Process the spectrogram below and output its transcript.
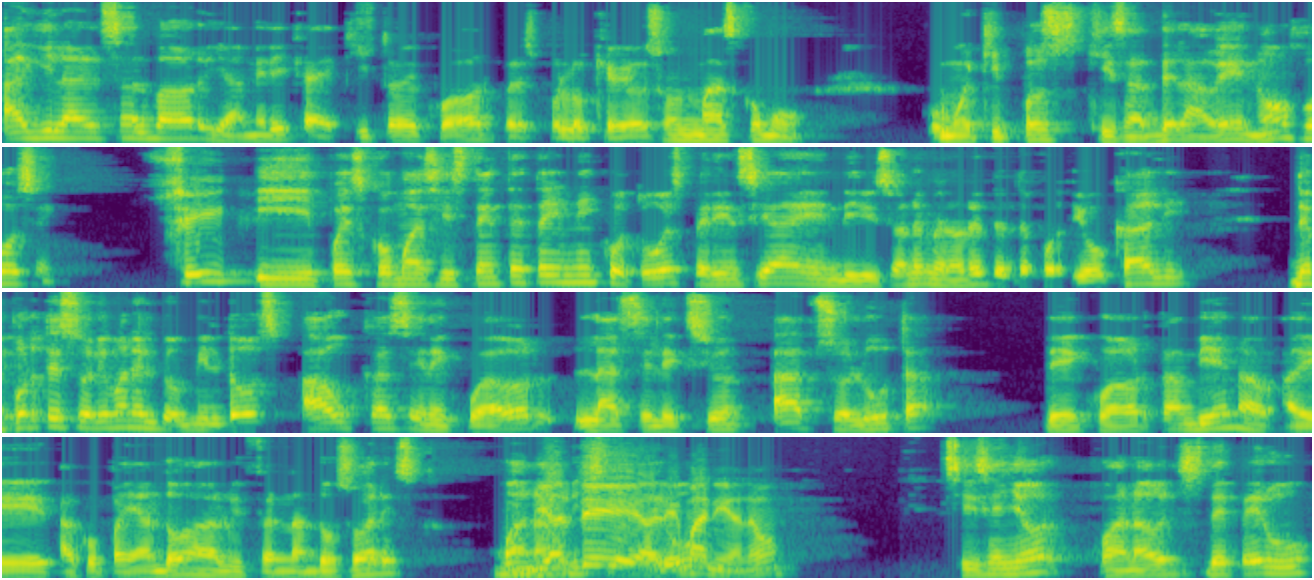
Águila del Salvador y América de Quito de Ecuador, pero es por lo que veo son más como, como equipos quizás de la B, ¿no, José? Sí. Y pues como asistente técnico tuvo experiencia en divisiones menores del Deportivo Cali, Deportes Tolima en el 2002, Aucas en Ecuador, la selección absoluta de Ecuador también, a- eh, acompañando a Luis Fernando Suárez. Juan Mundial de. Alemania, ¿no? Sí, señor. Juan Aurich de Perú,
